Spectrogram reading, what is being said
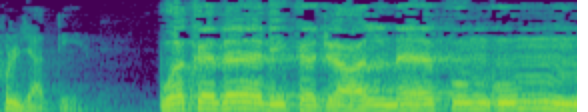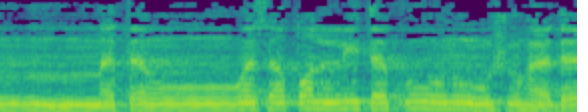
کھل جاتی ہے۔ وَكَذَلِكَ جَعَلْنَاكُمْ أُمَّةً وَسَطًا لِتَكُونُوا شُهَدَاءَ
